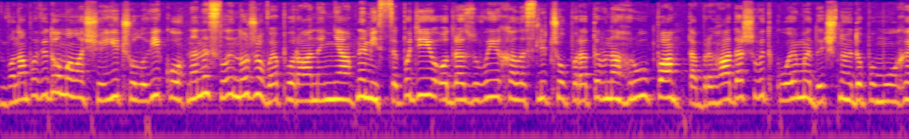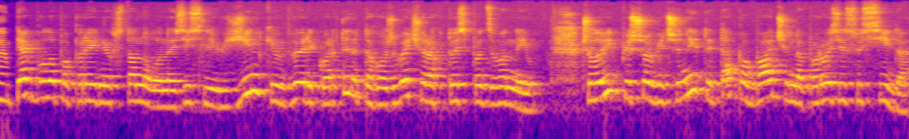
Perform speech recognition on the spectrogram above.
Вона повідомила, що її чоловіку нанесли ножове поранення. На місце події одразу виїхала слідчо-оперативна група та бригада швидкої медичної допомоги. Як було попередньо встановлено зі слів жінки, в двері квартири того ж вечора хтось подзвонив. Чоловік пішов відчинити та побачив на порозі сусіда,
